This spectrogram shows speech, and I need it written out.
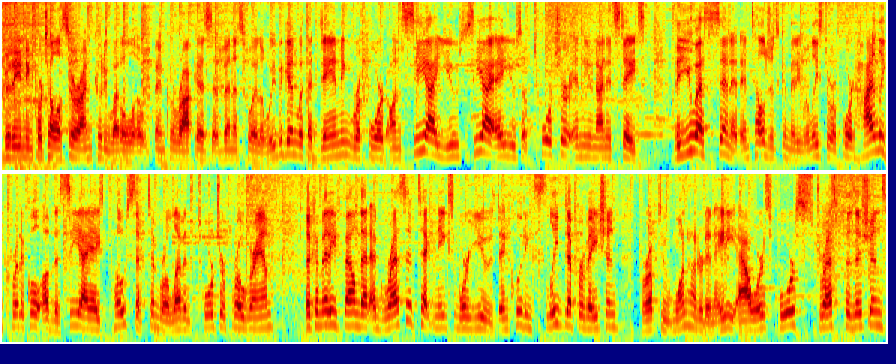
Good evening for Telesur. I'm Cody Weddle in Caracas, Venezuela. We begin with a damning report on CIA use of torture in the United States. The U.S. Senate Intelligence Committee released a report highly critical of the CIA's post-September 11th torture program. The committee found that aggressive techniques were used, including sleep deprivation for up to 180 hours, forced stress positions,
